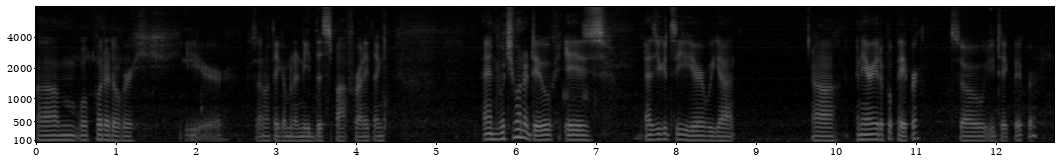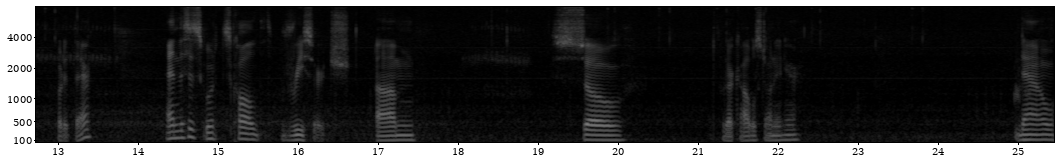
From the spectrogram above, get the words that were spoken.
Um, we'll put it over here, because I don't think I'm going to need this spot for anything. And what you want to do is, as you can see here, we got uh, an area to put paper. So you take paper, put it there. And this is what's called research. Um, so, put our cobblestone in here. Now,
